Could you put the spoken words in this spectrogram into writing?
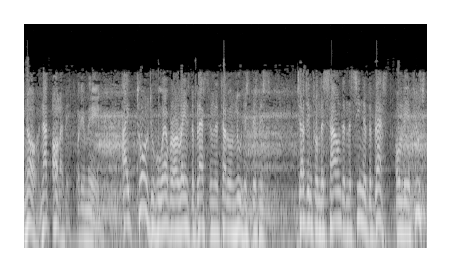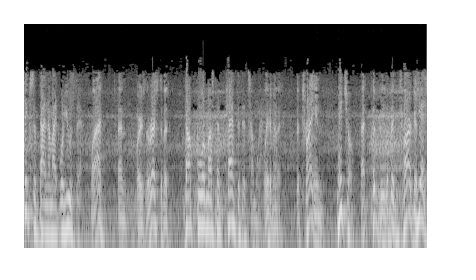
no, not all of it. What do you mean? I told you whoever arranged the blast in the tunnel knew his business. Judging from the sound and the scene of the blast, only a few sticks of dynamite were used there. Why? Then where's the rest of it? That Dapur must have planted it somewhere. Wait a minute. The train. Mitchell. That could be the big target. Yes.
